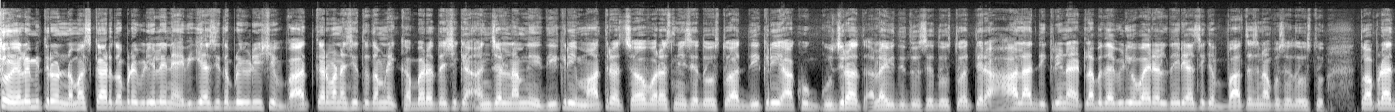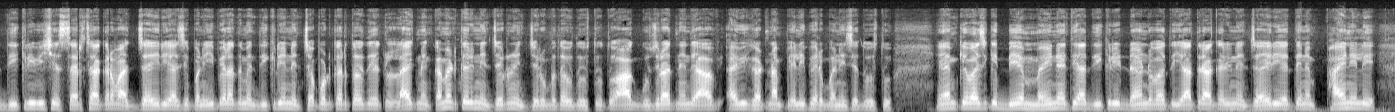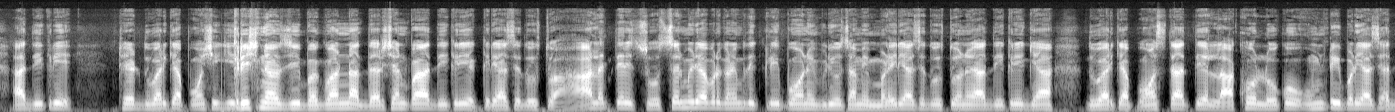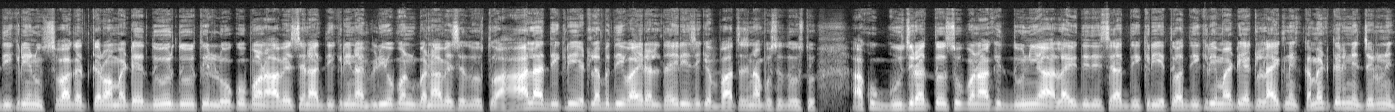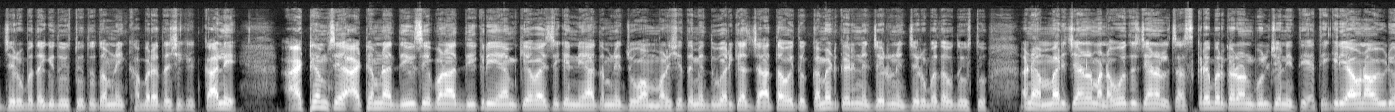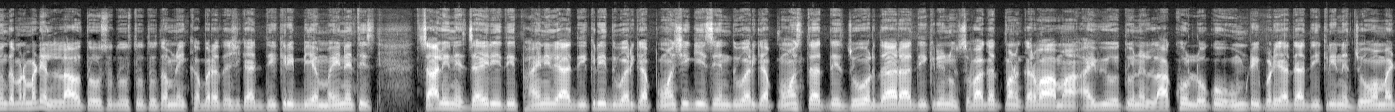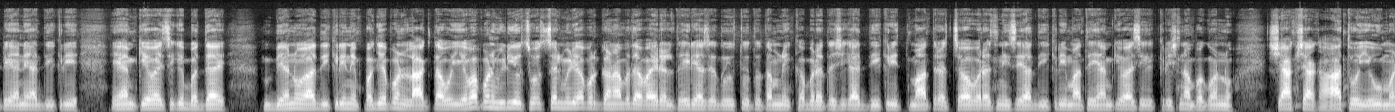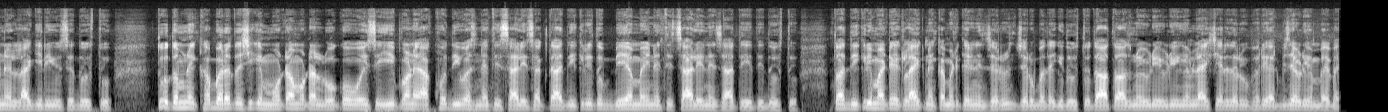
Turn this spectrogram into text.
તો હેલો મિત્રો, નમસ્કાર. તો આપણે વીડિયો લઈને આવી ગયા છીએ. તો આપણે વીડિયો વિશે વાત કરવાના છીએ. તો તમને ખબર જ હશે કે અંજલ નામની દીકરી માત્ર છ વર્ષની છે દોસ્તો. આ દીકરી આખું ગુજરાત હલાવી દીધું છે દોસ્તો. અત્યારે હાલ આ દીકરીના એટલા બધા વીડિયો વાયરલ થઈ રહ્યા છે કે વાત જ ના પૂછો દોસ્તો. તો આપણે આ દીકરી વિશે ચર્ચા કરવા જઈ રહ્યા છીએ. પણ એ પહેલાં તમે દીકરીને સપોર્ટ કરતા હોય તો એક લાઇકને કમેન્ટ કરીને જરૂરની જરૂર બતાવો દોસ્તો. તો આ ગુજરાતની અંદર આવી ઘટના પહેલી ફેર બની છે દોસ્તો. એમ કહેવાય છે કે બે મહિનાથી આ દીકરી દંડવત યાત્રા કરીને જઈ રહી હતી અને ફાઇનલી આ દીકરી ઠેઠ દ્વારકા પહોંચી ગઈ. કૃષ્ણજી ભગવાનના દર્શન પણ દીકરીએ કર્યા છે દોસ્તો. હાલ અત્યારે સોશિયલ મીડિયા પર ઘણી બધી ક્લિપો અને વીડિયો સામે મળી રહ્યા છે દોસ્તો. અને આ દીકરી જ્યાં દ્વારકા પહોંચતા તે લાખો લોકો ઉમટી પડ્યા છે. આ દીકરીનું સ્વાગત કરવા માટે દૂર દૂરથી લોકો પણ આવે છે અને આ દીકરીના વીડિયો પણ બનાવે છે દોસ્તો. હાલ આ દીકરી એટલા બધી વાયરલ થઈ રહી છે કે વાત જ ના પૂછો દોસ્તો. આખું ગુજરાત તો શું પણ આખી દુનિયા હલાવી દીધી છે આ દીકરીએ. તો આ દીકરી માટે એક લાઇકને કમેન્ટ કરીને જરૂર ને જરૂર બતાવી દોસ્તો. તો તમને ખબર જ હશે કે કાલે આઠમ છે, આઠમના દિવસે પણ આ દીકરી એમ કહેવાય છે કે ન્યા તમને જોવા મળશે. તમે દ્વારકા જાતા હોય તો કમેન્ટ કરીને જરૂરને જરૂર બતાવો દોસ્તો. અને અમારી ચેનલમાં નવો તો ચેનલ સબસ્ક્રાઈબર કરવાનું ભૂલશો નહીં. તેથી કરી આવના વીડિયો તમારા માટે લાવતો હશું દોસ્તો. તો તમને ખબર હશે કે આ દીકરી બે મહિનેથી ચાલીને જઈ રહી હતી. ફાઇનલી આ દીકરી દ્વારકા પહોંચી ગઈ છે અને દ્વારકા પહોંચતા તે જોરદાર આ દીકરીનું સ્વાગત પણ કરવામાં આવ્યું હતું અને લાખો લોકો ઉમટી પડ્યા હતા આ દીકરીને જોવા માટે. અને આ દીકરી એમ કહેવાય છે કે બધાય બહેનો આ દીકરીને પગે પણ લાગતા હોય એવા પણ વીડિયો સોશિયલ મીડિયા પર ઘણા બધા વાયરલ થઈ રહ્યા છે દોસ્તો. તો તમને ખબર હશે કે આ દીકરી માત્ર છ વર્ષની છે. આ દીકરીમાંથી એમ કહેવાય છે કે કૃષ્ણ ભગવાનનો સાક્ષાત હાથ હોય એવું મને લાગી રહ્યું છે દોસ્તો. તો તમને ખબર હશે કે મોટા મોટા લોકો હોય છે એ પણ આખો દિવસ નથી ચાલી શકતા. આ દીકરી તો બે મહિનેથી ચાલીને જાતી હતી દોસ્તો. તો આ દીકરી માટે એક લાઇક ને કમેન્ટ કરીને જરૂર જરૂર બતાવી દોસ્તો. તો આ તો આજનો video video game like share જરૂર ફરી બીજા વીડિયો બાય બાય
